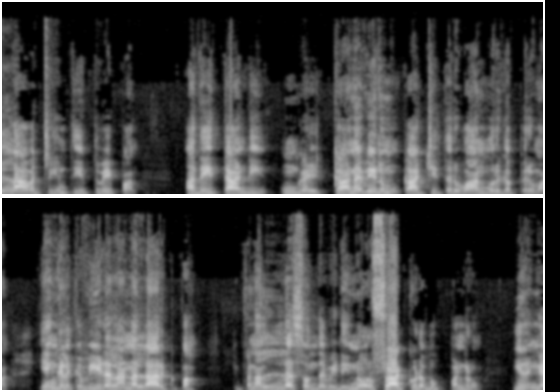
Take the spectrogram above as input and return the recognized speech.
எல்லாவற்றையும் தீர்த்து வைப்பான். அதை தாண்டி உங்கள் கனவிலும் காட்சி தருவான் முருகப்பெருமான். எங்களுக்கு வீடெல்லாம் நல்லா இருக்குப்பா. இப்போ நல்ல சொந்த வீடு. இன்னொரு ஃப்ளாட் கூட புக் பண்ணுறோம் இருங்க.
